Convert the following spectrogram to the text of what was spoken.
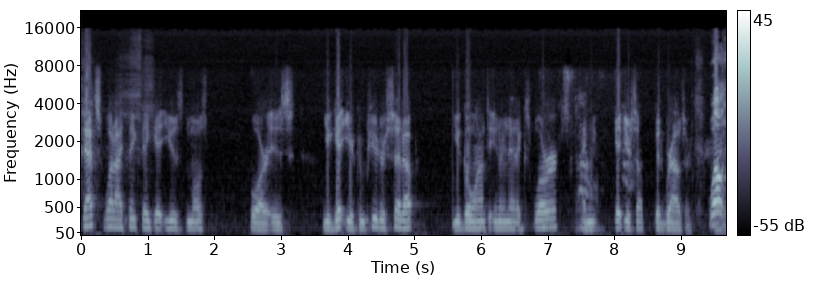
That's what I think they get used the most for is you get your computer set up, you go on to Internet Explorer, and you get yourself a good browser. Well,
